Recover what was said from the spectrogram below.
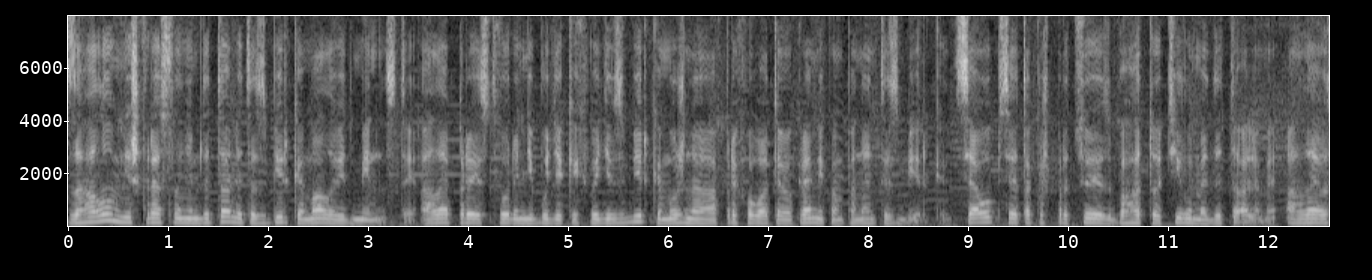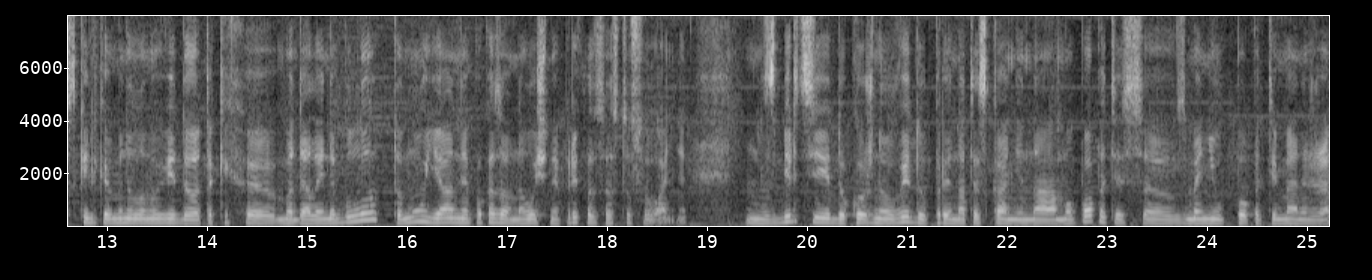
Загалом між кресленням деталі та збірки мало відмінностей, але при створенні будь-яких видів збірки можна приховати окремі компоненти збірки. Ця опція також працює з багатотілими деталями, але оскільки в минулому відео таких е, моделей не було, тому я не показав наочний приклад застосування. В збірці до кожного виду при натисканні на Properties е, з меню Property Manager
